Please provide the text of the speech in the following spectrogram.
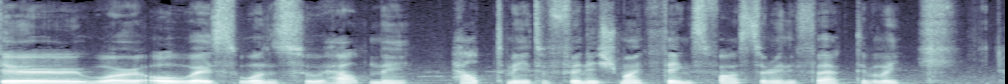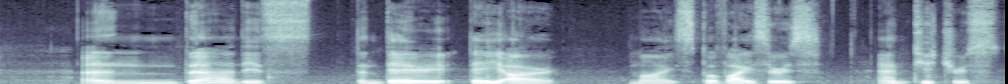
there were always ones who helped me, helped me to finish my things faster and effectively. And that is, and they they are my supervisors and teachers.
